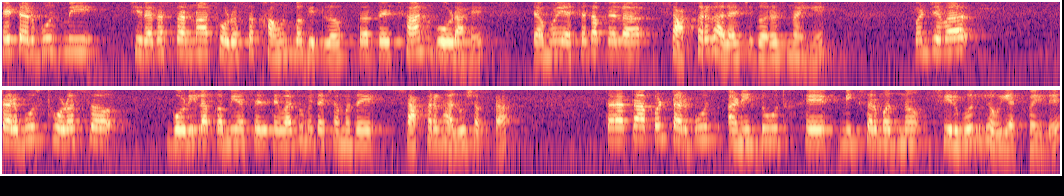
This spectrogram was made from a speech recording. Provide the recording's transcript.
हे टरबूज मी चिरत असताना थोडंसं खाऊन बघितलं तर ते छान गोड आहे. त्यामुळे याच्यात आपल्याला साखर घालायची गरज नाही आहे पण जेव्हा टरबूज थोडंसं गोडीला कमी असेल तेव्हा तुम्ही त्याच्यामध्ये साखर घालू शकता. तर आता आपण टरबूज आणि दूध हे मिक्सरमधनं फिरवून घेऊयात पहिले.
